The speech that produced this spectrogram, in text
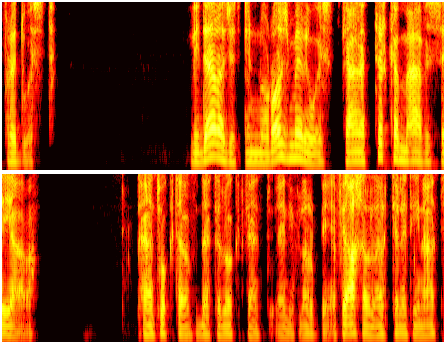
فريد ويست. لدرجة إنه روزماري ويست كانت تركب معاه في السيارة. كانت وقتها في ذاك الوقت كانت يعني في الأربعين في آخر الثلاثينات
